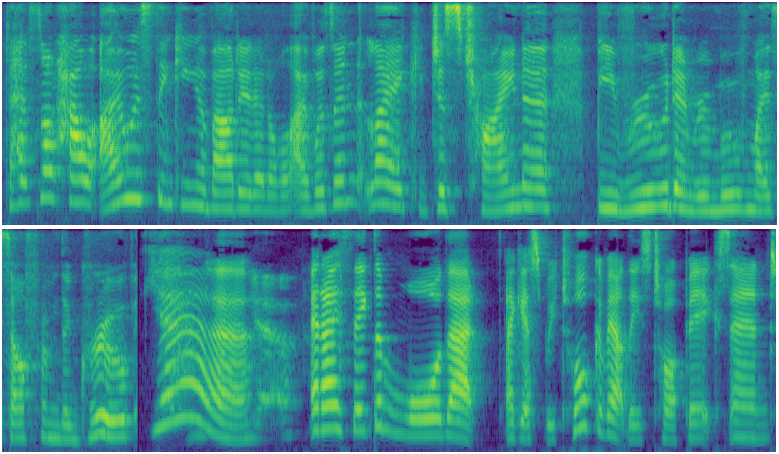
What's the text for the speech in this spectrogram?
that's not how I was thinking about it at all. I wasn't like just trying to be rude and remove myself from the group. Yeah. Yeah. And I think the more that I guess we talk about these topics and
